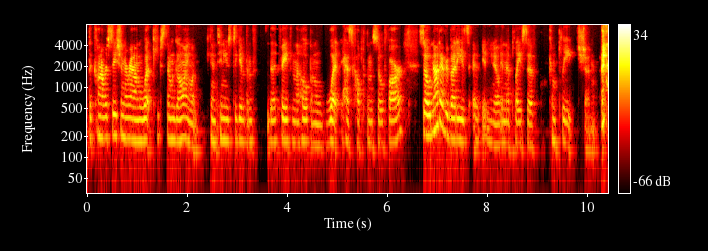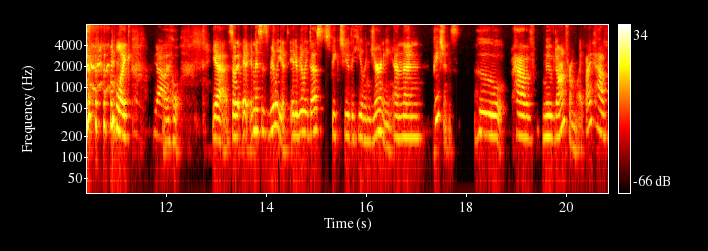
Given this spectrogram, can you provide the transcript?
the conversation around what keeps them going, what continues to give them the faith and the hope and what has helped them so far. So not everybody is, uh, you know, in the place of completion, like, yeah, yeah. So, and this is really, it, it really does speak to the healing journey and then patients who have moved on from life. I have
